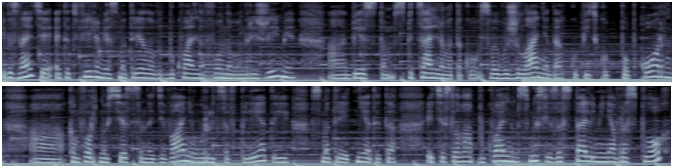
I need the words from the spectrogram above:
И вы знаете, этот фильм я смотрела вот буквально в фоновом режиме, а, без там специального такого своего желания, да, купить попкорн, а, комфортно усесться на диване, урыться в плед и смотреть. Нет, это эти слова в буквальном смысле застали меня врасплох.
